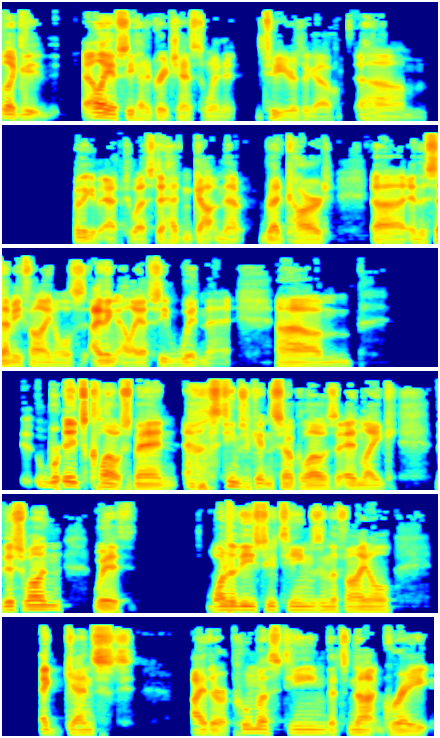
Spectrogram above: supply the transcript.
like it, LAFC had a great chance to win it two years ago. Um, I think if Atuesta hadn't gotten that red card uh, in the semifinals, I think LAFC win that. Um, it's close, man. These teams are getting so close, and like this one with one of these two teams in the final against either a Pumas team that's not great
